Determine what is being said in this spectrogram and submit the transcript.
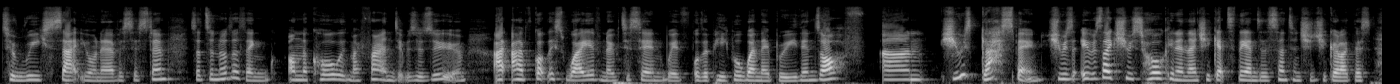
to reset your nervous system. So that's another thing. On the call with my friend, it was a Zoom. I, I've got this way of noticing with other people when their breathing's off. And she was gasping. She was it was like she was talking and then she'd get to the end of the sentence and she'd go like this.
